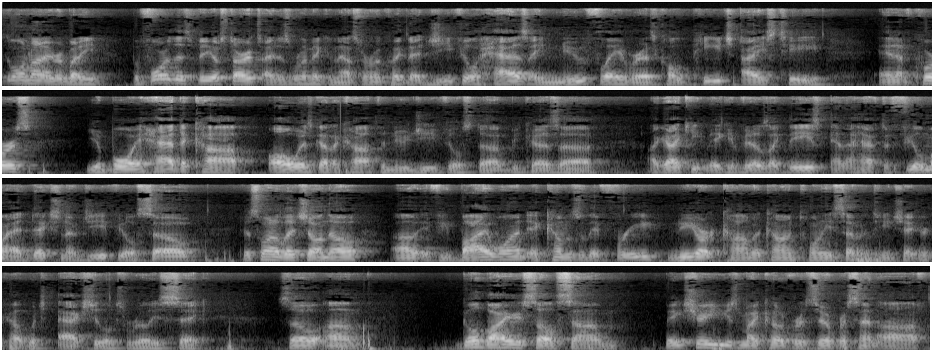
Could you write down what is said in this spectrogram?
What's going on everybody? Before this video starts, I just want to make an announcement real quick that G Fuel has a new flavor. It's called Peach Iced Tea. And of course, your boy had to cop, always got to cop the new G Fuel stuff because uh, I got to keep making videos like these and I have to fuel my addiction of G Fuel. So just want to let y'all know, uh, if you buy one, it comes with a free New York Comic Con 2017 shaker cup, which actually looks really sick. So um, go buy yourself some. Make sure you use my code for 0% off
